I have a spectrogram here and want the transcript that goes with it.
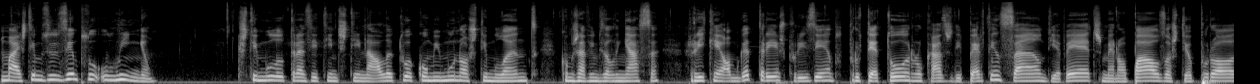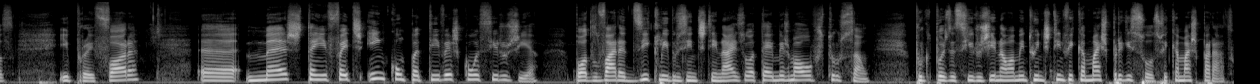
Mais, temos o exemplo o linho, que estimula o trânsito intestinal, atua como imunostimulante, como já vimos a linhaça, rica em ômega 3, por exemplo, protetor no caso de hipertensão, diabetes, menopausa, osteoporose e por aí fora uh, mas tem efeitos incompatíveis com a cirurgia. Pode levar a desequilíbrios intestinais ou até mesmo à obstrução, porque depois da cirurgia normalmente o intestino fica mais preguiçoso, fica mais parado.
